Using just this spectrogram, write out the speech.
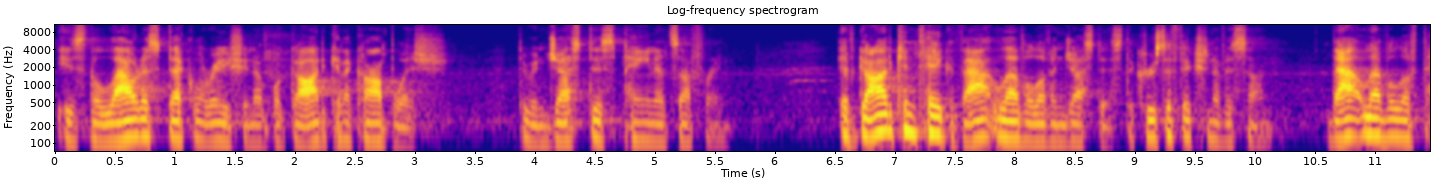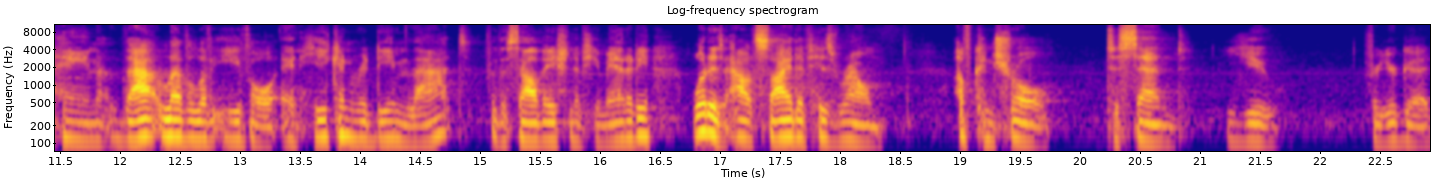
is the loudest declaration of what God can accomplish through injustice, pain, and suffering. If God can take that level of injustice, the crucifixion of his son, that level of pain, that level of evil, and he can redeem that for the salvation of humanity, what is outside of his realm of control to send you for your good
